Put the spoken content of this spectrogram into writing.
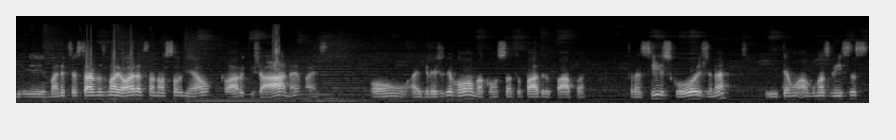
de manifestarmos maior essa nossa união, claro que já há, né, mas com a Igreja de Roma, com o Santo Padre o Papa Francisco hoje, né, e tem algumas missas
